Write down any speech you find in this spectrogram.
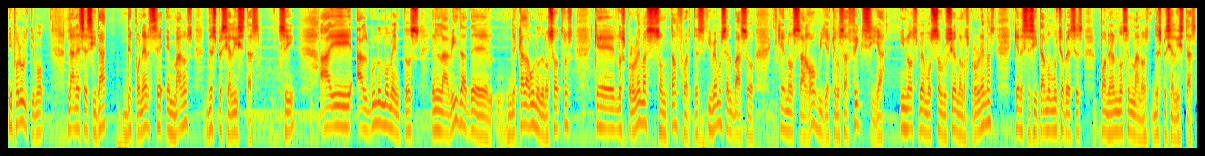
Y por último, la necesidad de ponerse en manos de especialistas. Sí, hay algunos momentos en la vida de, de, cada uno de nosotros que los problemas son tan fuertes y vemos el vaso que nos agobia, que nos asfixia y nos vemos solución a los problemas que necesitamos muchas veces ponernos en manos de especialistas.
